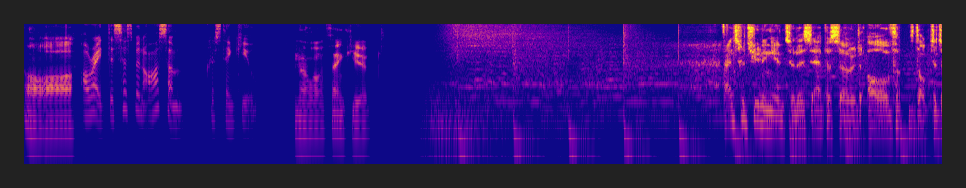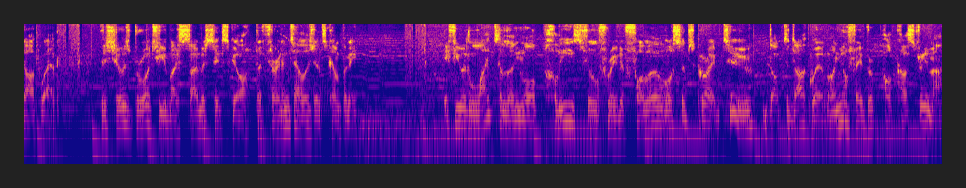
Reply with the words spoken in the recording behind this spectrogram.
Aw. all right. This has been awesome, Chris. Thank you. No, well, thank you. Thanks for tuning in to this episode of Dr. Dark Web. This show is brought to you by Cybersixgill, the threat intelligence company. If you would like to learn more, please feel free to follow or subscribe to Dr. Dark Web on your favorite podcast streamer.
